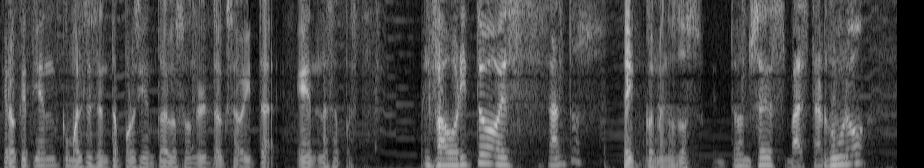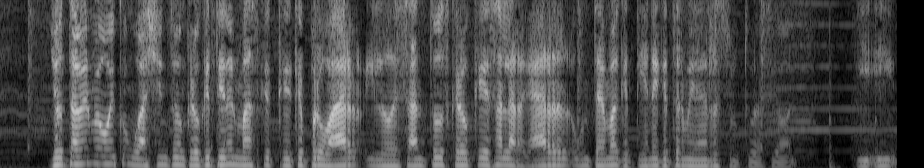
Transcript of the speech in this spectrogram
Creo que tienen como el 60% de los underdogs ahorita en las apuestas. El favorito es Santos. Sí, con menos dos. Entonces va a estar duro. Yo también me voy con Washington. Creo que tienen más que, que- que probar. Y lo de Santos creo que es alargar un tema que tiene que terminar en reestructuración. Y, y,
